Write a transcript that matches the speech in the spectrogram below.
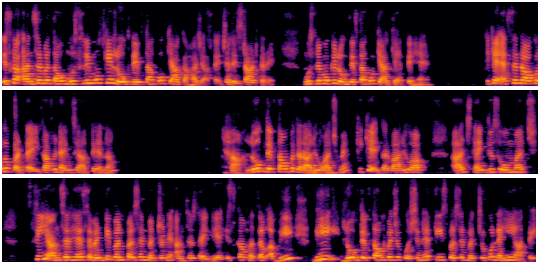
इसका आंसर बताओ। मुस्लिमों के लोक देवता को क्या कहा जाता है? चले स्टार्ट करें। मुस्लिमों के लोक देवता को क्या कहते हैं? ठीक है एस एन राव को तो पड़ता है काफ़ी टाइम से आते हैं ना। हाँ लोक देवताओं पे करा रही हूँ आज मैं, ठीक है, करवा रही हूँ आप, आज thank you so much C answer है 71 परसेंट बच्चों ने आंसर सही दिया इसका मतलब अभी भी लोक देवताओं पे जो क्वेश्चन है 30 परसेंट बच्चों को नहीं आते।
